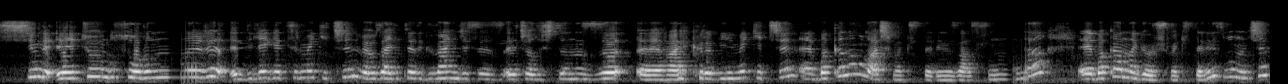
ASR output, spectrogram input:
Şimdi e, tüm bu sorunları e, dile getirmek için ve özellikle de güvencesiz e, çalıştığınızı e, haykırabilmek için e, bakana ulaşmak istediniz aslında. E, bakanla görüşmek istediniz. Bunun için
